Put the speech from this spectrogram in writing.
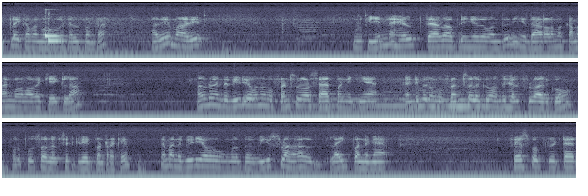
ரிப்ளை கமெண்ட் மூலம் உங்களுக்கு ஹெல்ப் பண்ணுறேன் அதே மாதிரி உங்களுக்கு என்ன ஹெல்ப் தேவை அப்படிங்கிறத வந்து நீங்கள் தாராளமாக கமெண்ட் மூலமாகவே கேட்கலாம். அதுக்கப்புறம் இந்த வீடியோ வந்து உங்கள் ஃப்ரெண்ட்ஸுகளோட ஷேர் பண்ணிக்கிங்க. கண்டிப்பாக இது உங்கள் ஃப்ரெண்ட்ஸுகளுக்கும் வந்து ஹெல்ப்ஃபுல்லாக இருக்கும். ஒரு புதுசாக ஒரு வெப்சைட் க்ரியேட் பண்ணுறக்கு ஏமா இந்த வீடியோ உங்களுக்கு யூஸ்ஃபுல்லாக இருந்தாலும் லைக் பண்ணுங்கள் ஃபேஸ்புக் ட்விட்டர்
